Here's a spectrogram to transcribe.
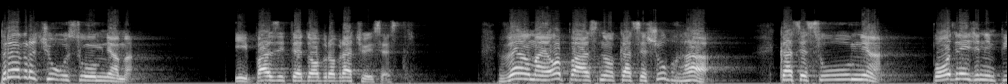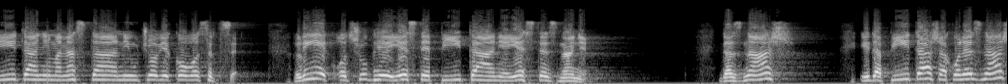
prevrću u sumnjama I pazite dobro, braćo i sestre. Veoma je opasno kad se šubha, kad se sumnja po određenim pitanjima nastani u čovjekovo srce. Lijek od šubhe jeste pitanje, jeste znanje. Da znaš i da pitaš, ako ne znaš,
